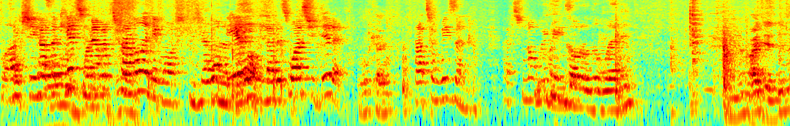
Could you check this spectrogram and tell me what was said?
What? If she has a kid, she never travel anymore. She won't be able. That is why she did it. Okay, That's her reason. That's no We crazy. didn't go to the wedding. I did, didn't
